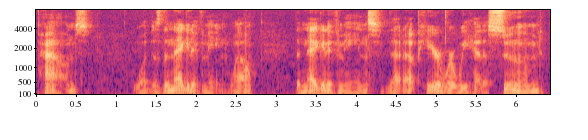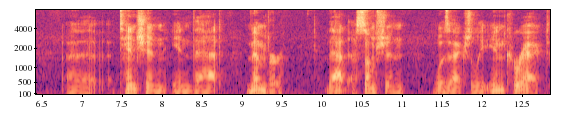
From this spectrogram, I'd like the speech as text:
pounds. What does the negative mean? Well, the negative means that up here where we had assumed uh, tension in that member, that assumption was actually incorrect,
